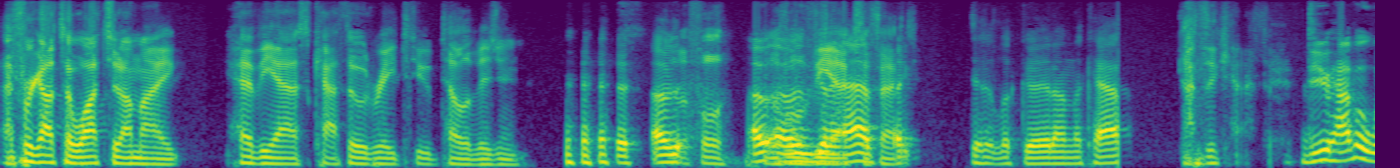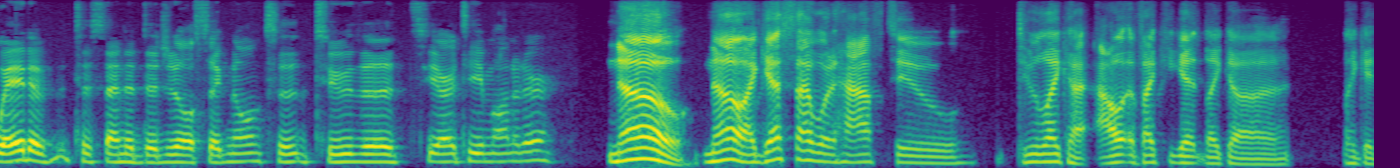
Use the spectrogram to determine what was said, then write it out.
I forgot to watch it on my heavy ass cathode ray tube television. I was, The full, I, the I was VX ask, effect. like, did it look good on the cap? The cathode. Do you have a way to, to send a digital signal to, to the CRT monitor? No, no. I guess I would have to do like a out if I could get like a like a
